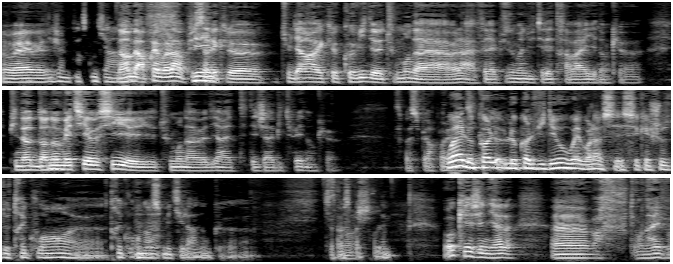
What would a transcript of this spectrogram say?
ouais, ouais. Y a jamais personne qui a râlé. Non, mais après voilà, en plus avec le, tu me diras avec le Covid, tout le monde a voilà fait plus ou moins du télétravail, donc euh, puis dans, dans nos mm. métiers aussi, et tout le monde a va dire était déjà habitué, donc euh, c'est pas super. Ouais, le call, le call vidéo, ouais, voilà, c'est c'est quelque chose de très courant, euh, très courant dans mm-hmm. ce métier-là, donc. Euh, ça, passe pas de problème. Ok, génial. Euh, on arrive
